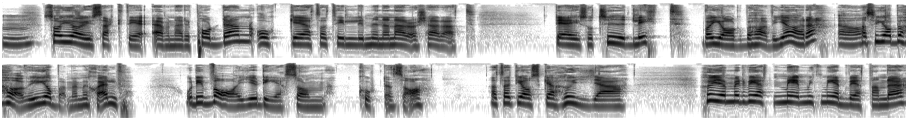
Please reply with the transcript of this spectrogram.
Mm. så har jag ju sagt det även här i podden och eh, alltså till mina nära och kära att det är ju så tydligt vad jag behöver göra. Ja. Alltså jag behöver ju jobba med mig själv. Och det var ju det som korten sa. Alltså att jag ska höja, höja medvet, med, mitt medvetande,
